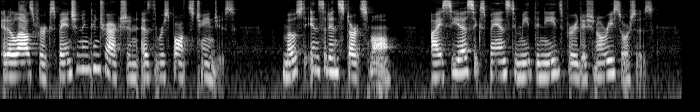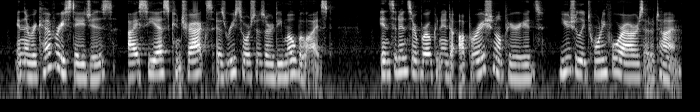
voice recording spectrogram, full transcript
It allows for expansion and contraction as the response changes. Most incidents start small. ICS expands to meet the needs for additional resources. In the recovery stages, ICS contracts as resources are demobilized. Incidents are broken into operational periods, usually 24 hours at a time.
